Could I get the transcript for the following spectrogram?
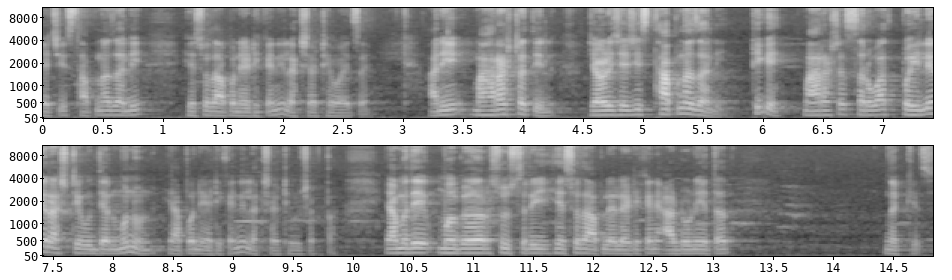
याची स्थापना झाली हे सुद्धा आपण या ठिकाणी लक्षात ठेवायचं आहे आणि महाराष्ट्रातील ज्यावेळेस याची स्थापना झाली ठीक आहे? महाराष्ट्रात सर्वात पहिले राष्ट्रीय उद्यान म्हणून हे आपण या ठिकाणी लक्षात ठेवू शकता. यामध्ये मगर सुसरी हे सुद्धा आपल्याला या ठिकाणी आढळून येतात. नक्कीच.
